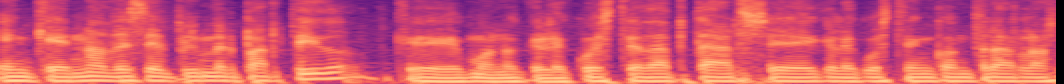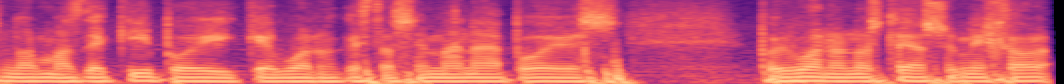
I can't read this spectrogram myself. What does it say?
en que no desde el primer partido, que bueno, que le cueste adaptarse, que le cueste encontrar las normas de equipo y que bueno, que esta semana pues pues bueno, no esté a su mejor,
